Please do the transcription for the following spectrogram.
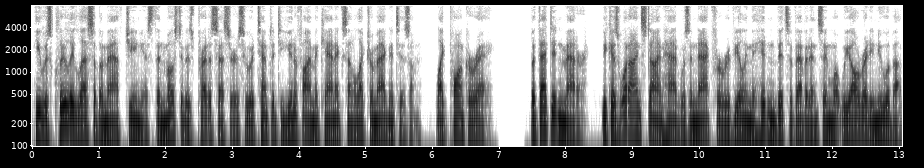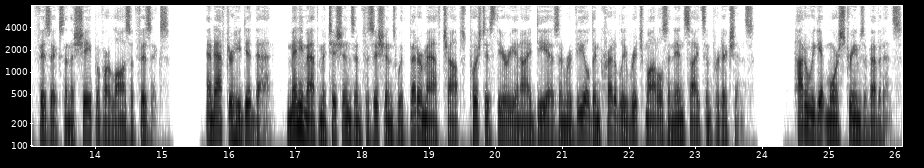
he was clearly less of a math genius than most of his predecessors who attempted to unify mechanics and electromagnetism, like Poincaré. But that didn't matter, because what Einstein had was a knack for revealing the hidden bits of evidence in what we already knew about physics and the shape of our laws of physics. And after he did that, Many mathematicians and physicians with better math chops pushed his theory and ideas and revealed incredibly rich models and insights and predictions. How do we get more streams of evidence?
